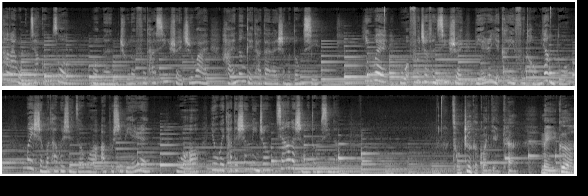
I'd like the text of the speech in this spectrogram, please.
她来我们家工作。我们除了付他薪水之外，还能给他带来什么东西？因为我付这份薪水，别人也可以付同样多。为什么他会选择我而不是别人？我又为他的生命中加了什么东西呢？从这个观点看，每一个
